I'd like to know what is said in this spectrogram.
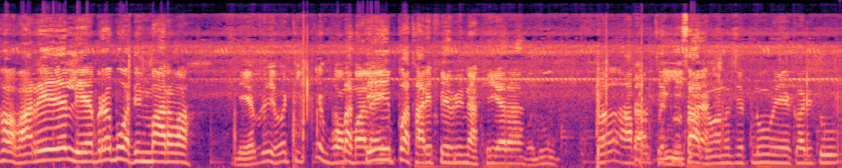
સવારે લેબરા બોધીને મારવા. લેબરે એવો ઠીક છે પથારી ફેવરી નાખી યાર બધું. આપણે સાધવાનું જેટલું એ કરી તું.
